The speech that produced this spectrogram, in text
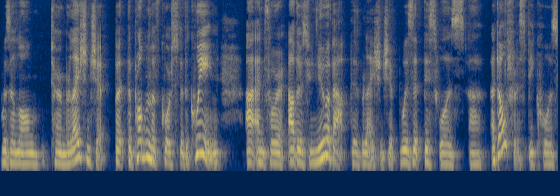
was a long term relationship. But the problem, of course, for the Queen uh, and for others who knew about the relationship was that this was uh, adulterous because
